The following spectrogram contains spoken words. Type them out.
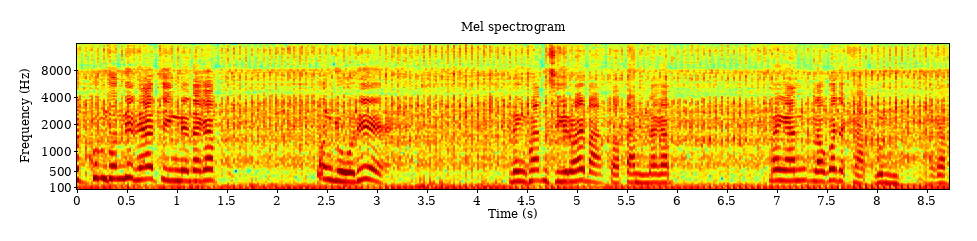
ุดคุ้มทุนที่แท้จริงเนี่ยนะครับ ต้องอยู่ที่ 1,400 บาทต่อตันนะครับ ไม่งั้นเราก็จะขาดทุนนะครับ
